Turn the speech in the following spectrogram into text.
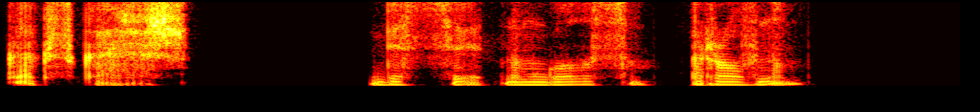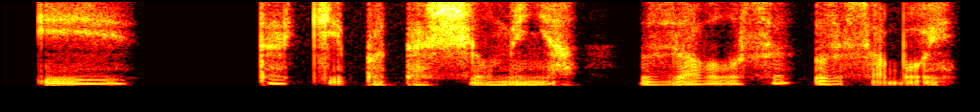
Как скажешь. Бесцветным голосом, ровным. И таки потащил меня за волосы за собой.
